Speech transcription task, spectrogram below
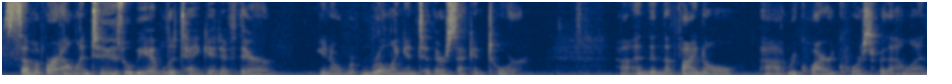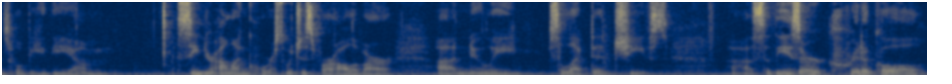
some of our LN2s will be able to take it if they're, you know, r- rolling into their second tour. Uh, and then the final uh, required course for the LNs will be the um, senior LN course, which is for all of our uh, newly selected chiefs. Uh, so these are critical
